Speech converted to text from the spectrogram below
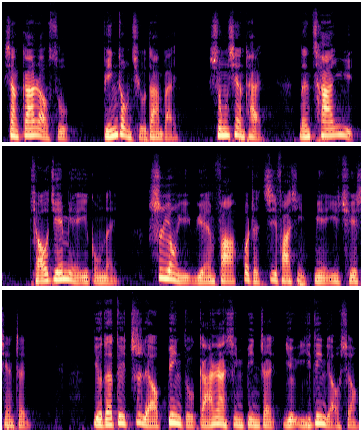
像干扰素、丙种球蛋白、胸腺肽，能参与调节免疫功能，适用于原发或者继发性免疫缺陷症，有的对治疗病毒感染性病症有一定疗效，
